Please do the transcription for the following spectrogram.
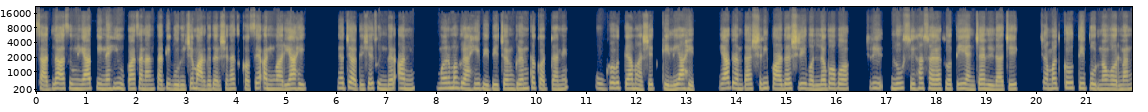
साधला असून या तीनही उपासनांसाठी गुरुचे मार्गदर्शनच कसे अनिवार्य आहे? याचे अतिशय सुंदर आणि मर्मग्राही विवेचन ग्रंथकर्त्याने उघडत्या भाषेत केले आहेत. या ग्रंथात श्री श्रीपाद श्री वल्लभ व श्री सिंह सरस्वती यांच्या लीलाचे चमत्कृतीपूर्ण वर्णन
